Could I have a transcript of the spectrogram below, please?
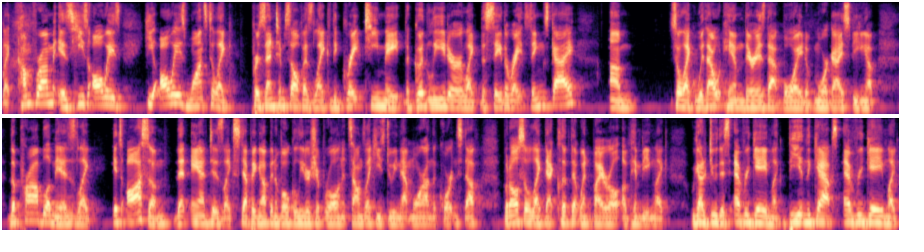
like come from is he's always he always wants to like present himself as like the great teammate, the good leader, like the say the right things guy. Um so like without him there is that void of more guys speaking up. The problem is like it's awesome that Ant is like stepping up in a vocal leadership role and it sounds like he's doing that more on the court and stuff. But also like that clip that went viral of him being like, we got to do this every game, like be in the gaps every game, like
